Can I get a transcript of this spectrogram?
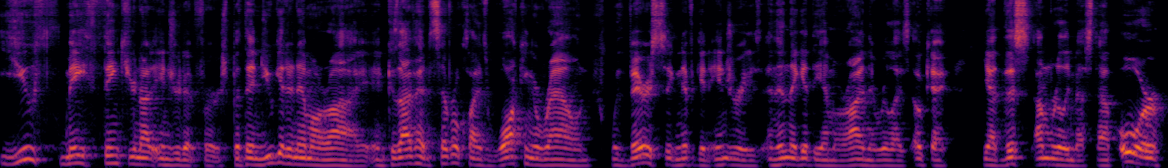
you th- may think you're not injured at first, but then you get an MRI. And because I've had several clients walking around with very significant injuries, and then they get the MRI and they realize, okay, yeah, this, I'm really messed up. Or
